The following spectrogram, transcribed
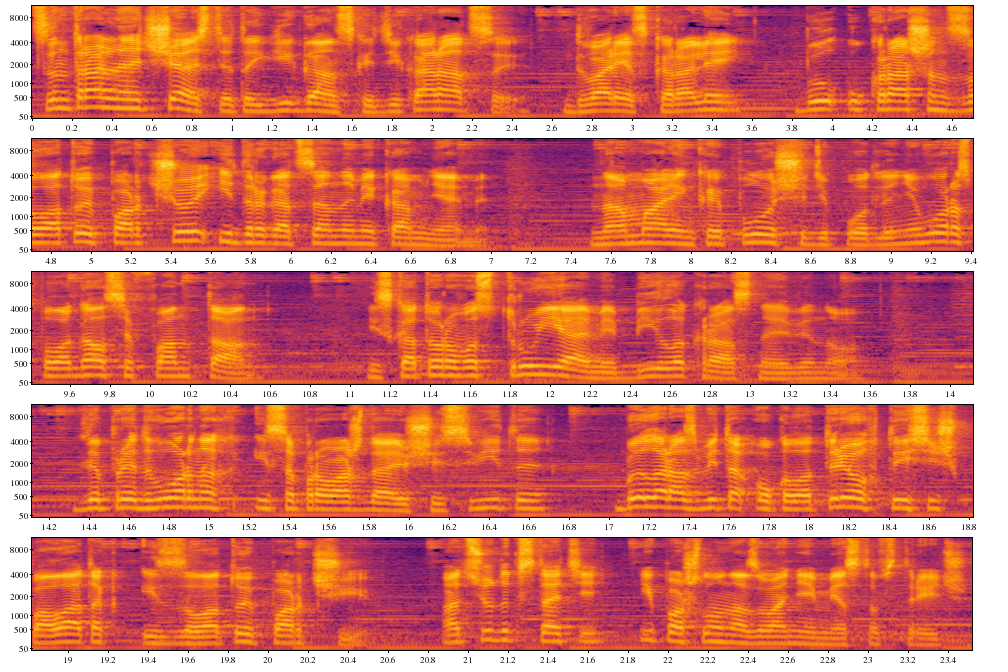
Центральная часть этой гигантской декорации, дворец королей, был украшен золотой парчой и драгоценными камнями. На маленькой площади подле него располагался фонтан – из которого струями било красное вино. Для придворных и сопровождающей свиты было разбито около трех тысяч палаток из золотой парчи. Отсюда, кстати, и пошло название места встречи.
